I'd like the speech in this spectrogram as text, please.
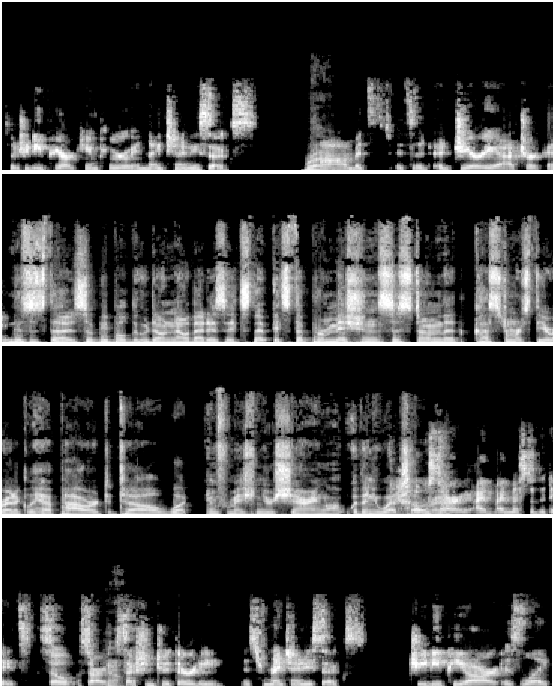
So GDPR came through in 1996. Right. Um, it's it's a, a, geriatric and this is the so people who don't know that is it's the it's the permission system that customers theoretically have power to tell what information you're sharing on with any website. Oh, right? sorry, I, I, messed up the dates. So sorry, yeah. Section 230 is from 1996. GDPR is like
